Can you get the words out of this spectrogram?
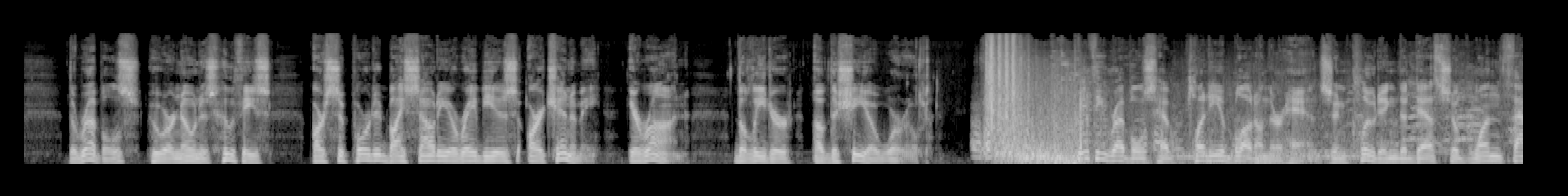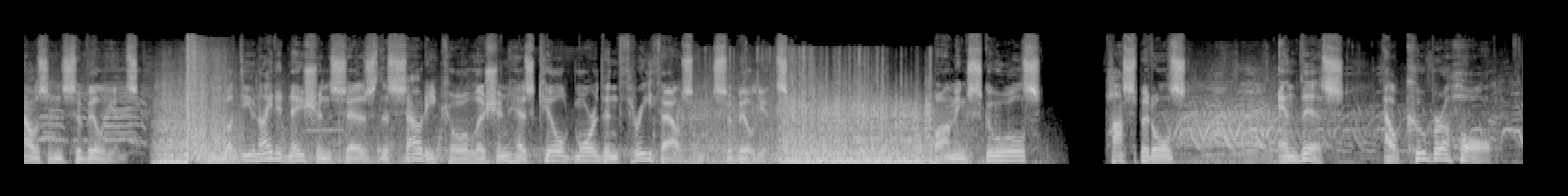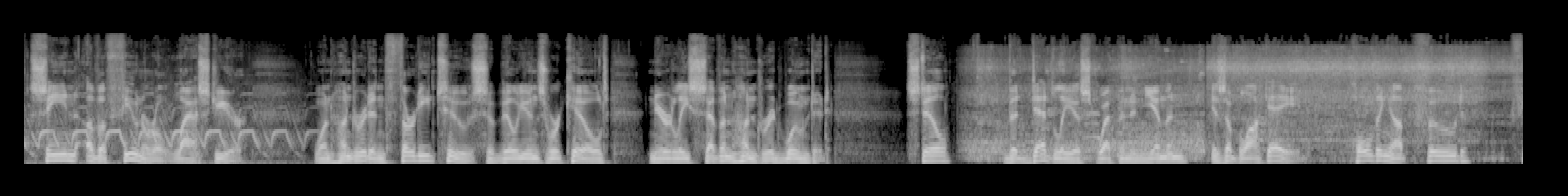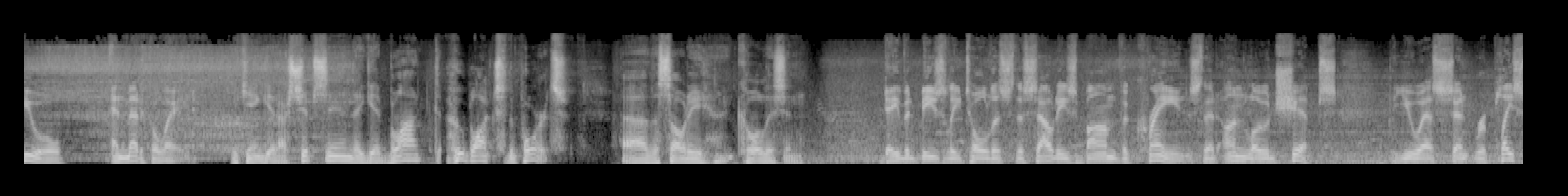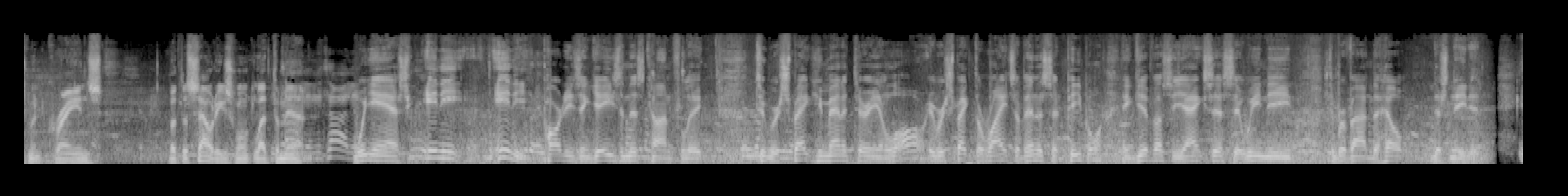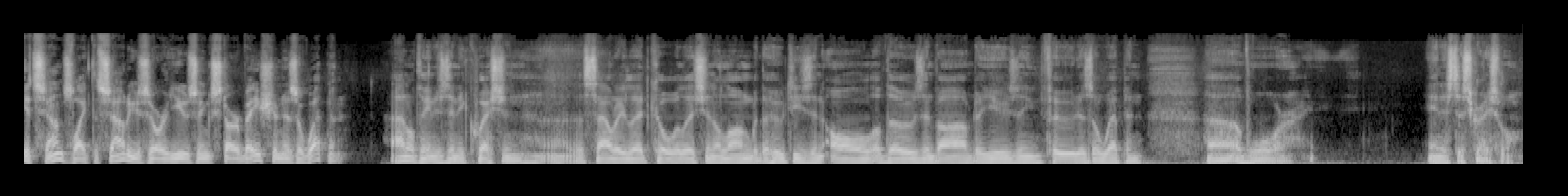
The rebels, who are known as Houthis, are supported by Saudi Arabia's archenemy, Iran, the leader of the Shia world. Houthi rebels have plenty of blood on their hands, including the deaths of 1,000 civilians. But the United Nations says the Saudi coalition has killed more than 3,000 civilians, bombing schools, hospitals, and this, Al Kubra Hall, scene of a funeral last year. 132 civilians were killed, nearly 700 wounded. Still, the deadliest weapon in Yemen is a blockade, holding up food, fuel, and medical aid. We can't get our ships in, they get blocked. Who blocks the ports? Uh, the Saudi coalition. David Beasley told us the Saudis bombed the cranes that unload ships. The U.S. sent replacement cranes but the Saudis won't let them in. We ask any any parties engaged in this conflict to respect humanitarian law, respect the rights of innocent people, and give us the access that we need to provide the help that's needed. It sounds like the Saudis are using starvation as a weapon. I don't think there's any question. Uh, the Saudi led coalition, along with the Houthis and all of those involved, are using food as a weapon uh, of war. And it's disgraceful.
